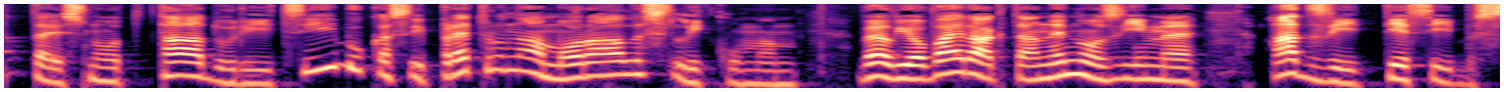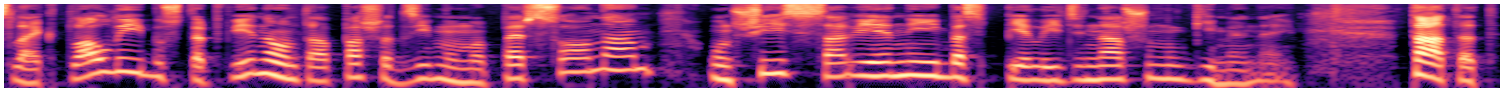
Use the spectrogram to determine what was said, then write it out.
attaisnot tādu rīcību, kas ir pretrunā morāles likumam. Vēl jau vairāk tā nenozīmē atzīt tiesības slēgt laulību starp viena un tā paša dzimuma personām un šīs savienības pielīdzināšanu ģimenei. Tātad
